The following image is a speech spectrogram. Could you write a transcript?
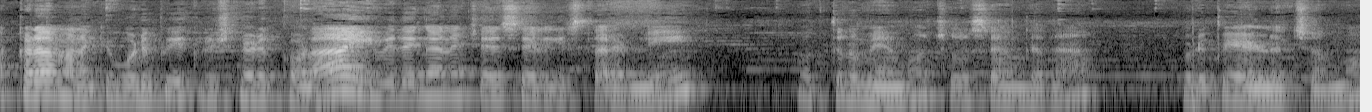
అక్కడ మనకి ఉడిపి కృష్ణుడికి కూడా ఈ విధంగానే చేసి వెలిగిస్తారండి. ఒత్తులు మేము చూసాం కదా. ఉడిపి వెళ్ళొచ్చాము.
